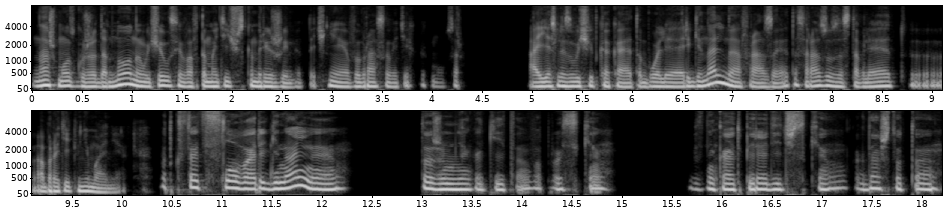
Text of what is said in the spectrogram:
наш мозг уже давно научился в автоматическом режиме, точнее выбрасывать их как мусор. А если звучит какая-то более оригинальная фраза, это сразу заставляет э, обратить внимание. Вот, кстати, слово оригинальное тоже у меня какие-то вопросики возникают периодически, когда что-то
